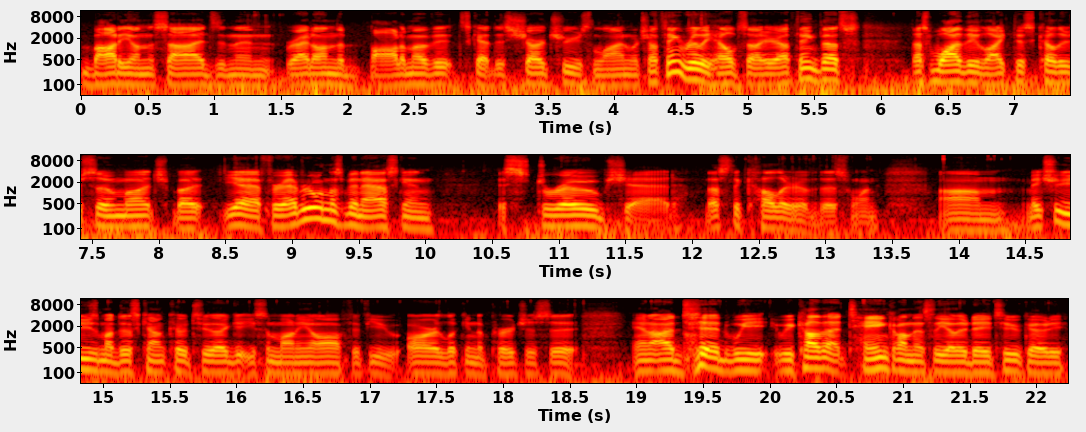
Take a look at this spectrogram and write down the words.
body on the sides, and then right on the bottom of it, it's got this chartreuse line, which I think really helps out here. I think that's that's why they like this color so much. But yeah, for everyone that's been asking, it's strobe shad. That's the color of this one. Um, make sure you use my discount code too. That'll get you some money off if you are looking to purchase it. And I did. We we caught that tank on this the other day too, Cody.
